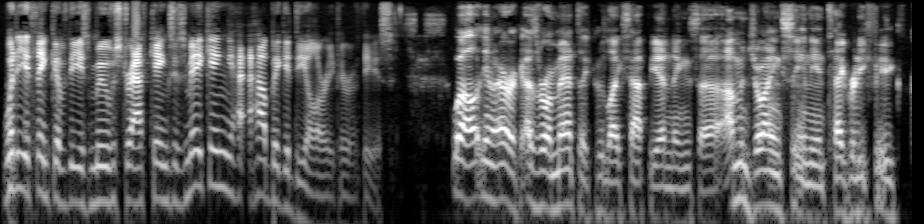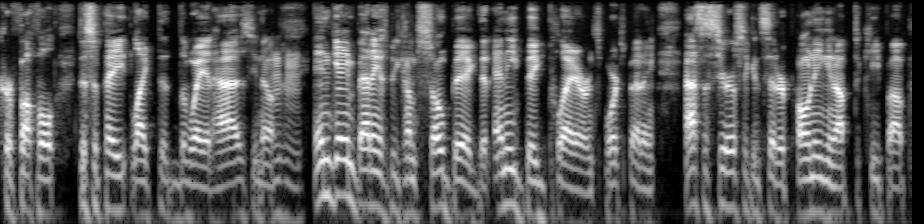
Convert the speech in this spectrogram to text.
What do you think of these moves DraftKings is making? How big a deal are either of these? Well, you know, Eric, as a romantic who likes happy endings, uh, I'm enjoying seeing the integrity fee kerfuffle dissipate like the, the way it has. You know, mm-hmm. in-game betting has become so big that any big player in sports betting has to seriously consider ponying it up to keep up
